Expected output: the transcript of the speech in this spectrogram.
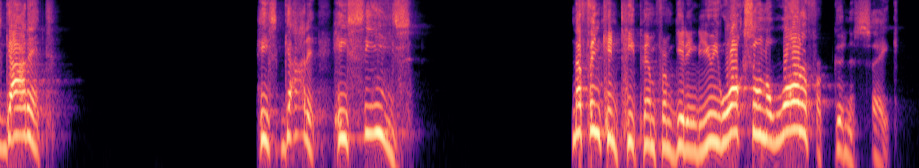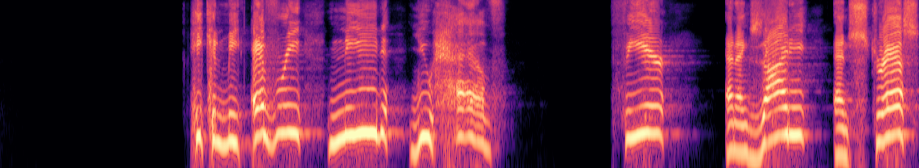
got it. He's got it. He sees. Nothing can keep him from getting to you. He walks on the water, for goodness sake. He can meet every need you have. Fear and anxiety and stress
